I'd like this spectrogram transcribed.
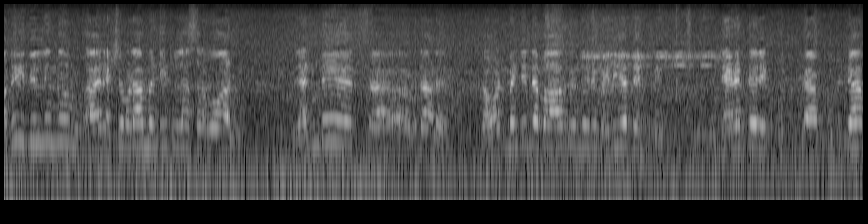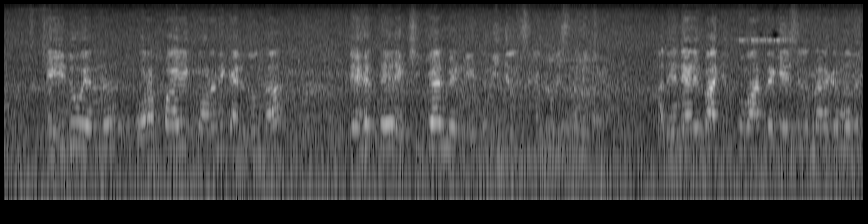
അത് ഇതിൽ നിന്നും രക്ഷപ്പെടാൻ വേണ്ടിയിട്ടുള്ള ശ്രമമാണ്. രണ്ട് ഇതാണ്. ഗവൺമെന്റിന്റെ ഭാഗത്തു നിന്ന് ഒരു വലിയ തെറ്റ്. ഇദ്ദേഹത്തെ ഒരു കുറ്റ- കുറ്റം ചെയ്തു എന്ന് ഉറപ്പായി കോടതി കരുതുന്ന ഇദ്ദേഹത്തെ രക്ഷിക്കാൻ വേണ്ടിയിട്ട് വിജിലൻസിനെ കൂടി ശ്രമിച്ചു. അത് തന്നെയാണ് ഇപ്പൊ അജിത് കുമാറിന്റെ കേസിൽ നടക്കുന്നത്.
